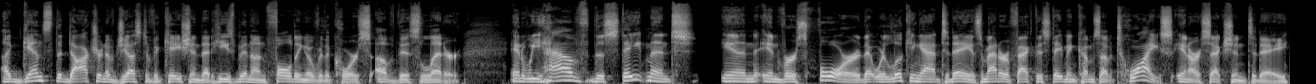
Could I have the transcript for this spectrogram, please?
against the doctrine of justification that he's been unfolding over the course of this letter. And we have the statement in in verse 4 that we're looking at today. As a matter of fact, this statement comes up twice in our section today,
